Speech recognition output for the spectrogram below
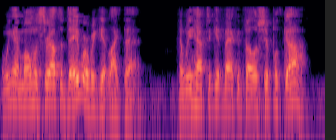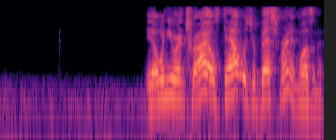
We have moments throughout the day where we get like that. And we have to get back in fellowship with God. You know, when you were in trials, doubt was your best friend, wasn't it?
